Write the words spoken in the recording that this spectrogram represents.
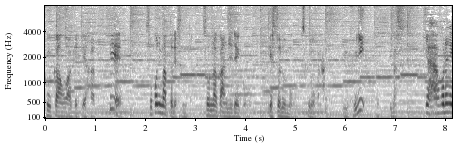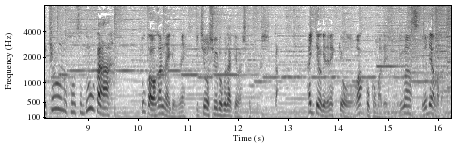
空間を開けて貼って、そこにマットレスみたいな、そんな感じでこう、ゲストルームを作ろうかなというふうに思います。いやー、これね、今日の放送どうかな？どうかわかんないけどね、一応収録だけはしておきました。はい、というわけでね、今日はここまでになります。それではまた。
